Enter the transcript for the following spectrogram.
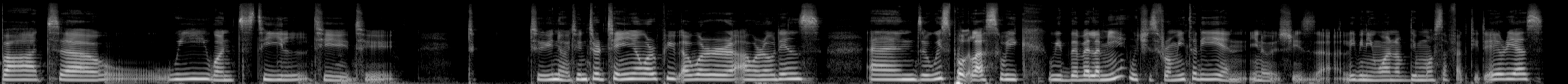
But uh, we want still to to to, to you know to entertain our our our audience. And we spoke last week with the Bellamy, which is from Italy, and you know she's uh, living in one of the most affected areas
